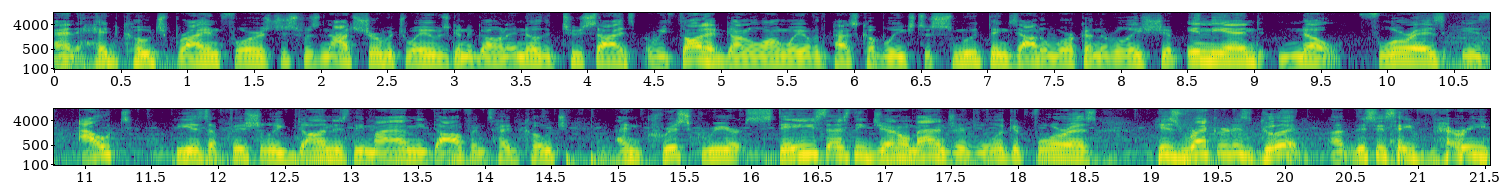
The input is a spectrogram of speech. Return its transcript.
and head coach Brian Flores. Just was not sure which way it was going to go. And I know the two sides, or we thought had gone a long way over the past couple weeks to smooth things out and work on the relationship. In the end, no. Flores is out. He is officially done as the Miami Dolphins head coach, and Chris Grier stays as the general manager. If you look at Flores, his record is good. Uh, this is a very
